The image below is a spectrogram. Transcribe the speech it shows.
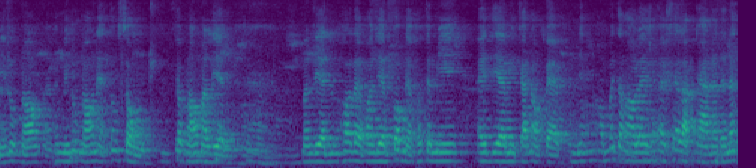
มีลูกน้องถ้ามีลูกน้องเนี่ยต้องส่งเจ้าน้องมาเรียนอ่ามันเรียนเพราะอะไรพอเรียนปุ๊บเนี่ยเขาจะมีไอเดียมีการออกแบบอันเนี้เขาไม่ต้องเอาอะไรแค่หลักการอะไรนะ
